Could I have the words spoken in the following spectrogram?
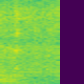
Cool.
